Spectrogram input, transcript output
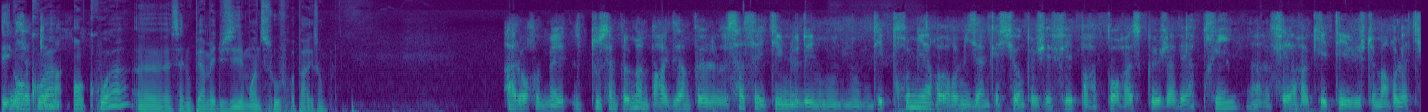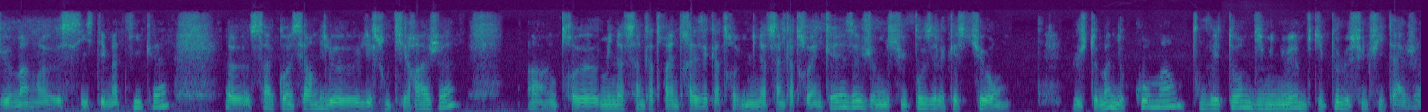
Et en quoi, en quoi euh, ça nous permet d'utiliser moins de soufre, par exemple? Alors, mais tout simplement, par exemple, ça, ça a été une des, des premières remises en question que j'ai fait par rapport à ce que j'avais appris à faire, qui était justement relativement euh, systématique. hein. Euh, ça a concerné le- les soutirages. Entre 1993 et 4 1995, je me suis posé la question justement de comment pouvait-on diminuer un petit peu le sulfitage.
